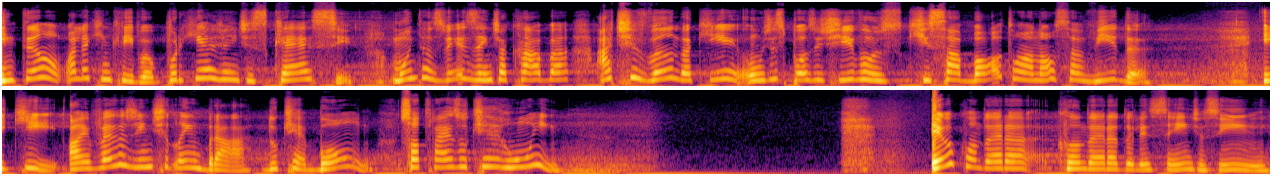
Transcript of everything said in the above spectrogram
Então, olha que incrível, porque a gente esquece, muitas vezes a gente acaba ativando aqui uns dispositivos que sabotam a nossa vida. E que, ao invés de a gente lembrar do que é bom, só traz o que é ruim. Eu, quando era, quando era adolescente, assim,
